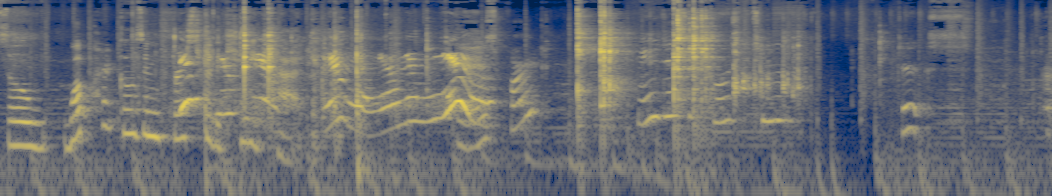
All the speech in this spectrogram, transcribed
So what part goes in first for the kitty cat? This part. Maybe this is supposed to this. Uh,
